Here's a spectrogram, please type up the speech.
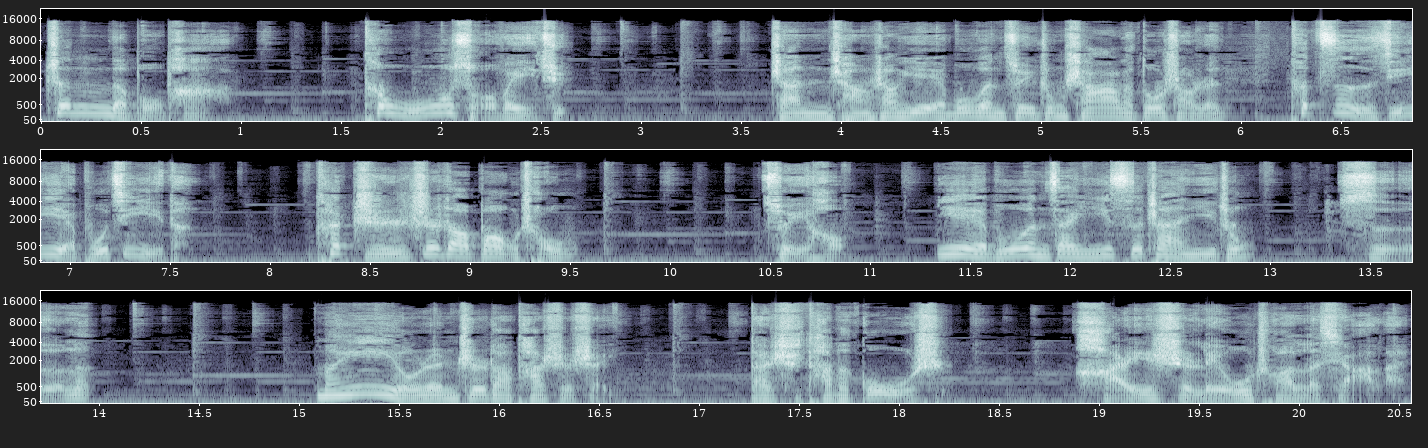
真的不怕，他无所畏惧。战场上，叶不问最终杀了多少人，他自己也不记得，他只知道报仇。最后。叶不问在一次战役中死了，没有人知道他是谁，但是他的故事还是流传了下来。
